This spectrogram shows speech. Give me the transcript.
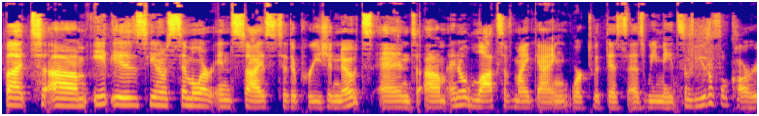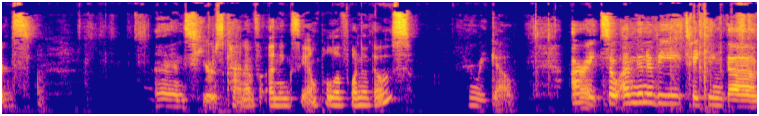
But um, it is, you know, similar in size to the Parisian notes. And um, I know lots of my gang worked with this as we made some beautiful cards. And here's kind of an example of one of those. Here we go. All right, so I'm going to be taking the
